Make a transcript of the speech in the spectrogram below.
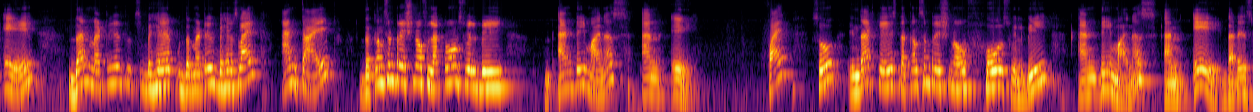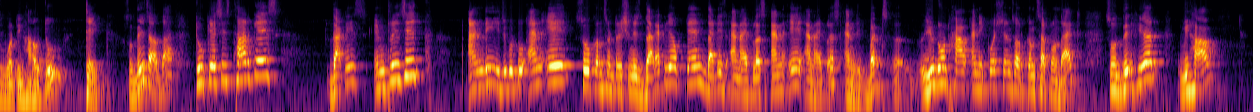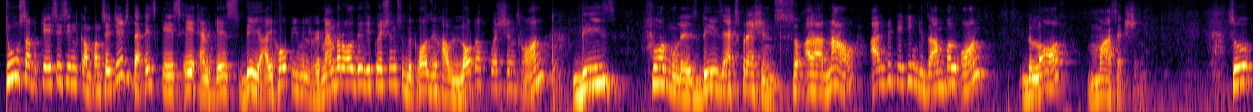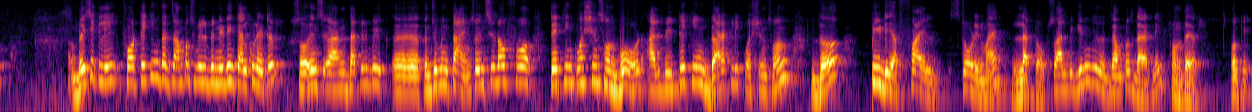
Then materials behave the material behaves like N type the concentration of electrons will be Nd minus Na fine? So in that case the concentration of holes will be Nd minus Na that is what you have to take. So these are the two cases. Third case that is intrinsic Nd is equal to Na so concentration is directly obtained that is Ni plus Na Ni plus Nd but uh, you don't have any questions or concept on that. So the, here we have two sub cases in compensated that is case A and case B. I hope you will remember all these equations because you have lot of questions on these formulas, these expressions. So uh, now I will be taking example on the law of mass action. So basically for taking the examples we will be needing calculator. So in, and that will be uh, consuming time. So instead of uh, taking questions on board i'll be taking directly questions on the pdf file stored in my laptop. So i'll be giving you the examples directly from there. Okay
